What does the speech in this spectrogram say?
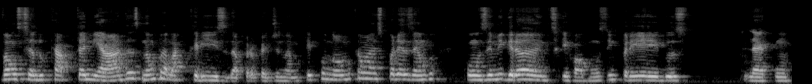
vão sendo capitaneadas não pela crise da própria dinâmica econômica, mas, por exemplo, com os imigrantes que roubam os empregos, né, com,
